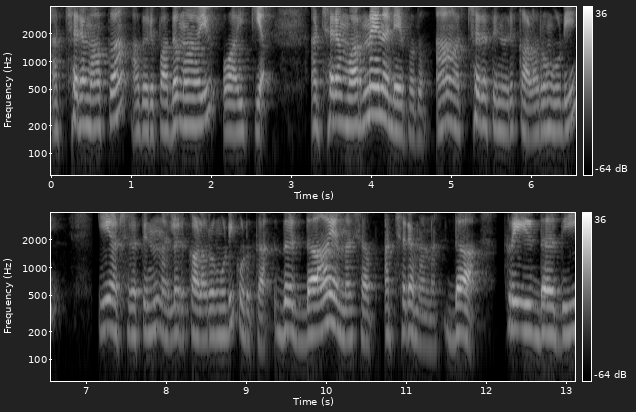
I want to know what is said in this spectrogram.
അക്ഷരമാക്കുക അതൊരു പദമായി വായിക്കുക. അക്ഷരം വർണേന ലേപതു ആ അക്ഷരത്തിന് ഒരു കളറും കൂടി ഈ അക്ഷരത്തിന് നല്ലൊരു കളറും കൂടി കൊടുക്കുക. ഇത് ഡ എന്ന ശബ് അക്ഷരമാണ്. ഡ. ക്രീഡതി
